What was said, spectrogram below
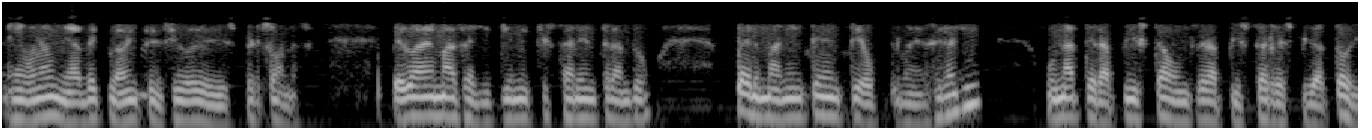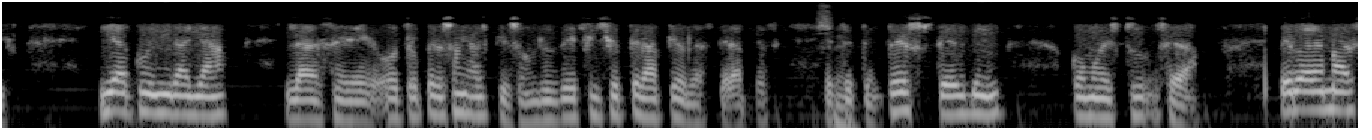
en una unidad de cuidado intensivo de 10 personas. Pero además allí tiene que estar entrando permanentemente o permanecer allí una terapista o un terapista respiratorio y acudir allá las eh, otro personal que son los de fisioterapia o las terapias, Sí. etc. Entonces ustedes ven cómo esto se da. Pero además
